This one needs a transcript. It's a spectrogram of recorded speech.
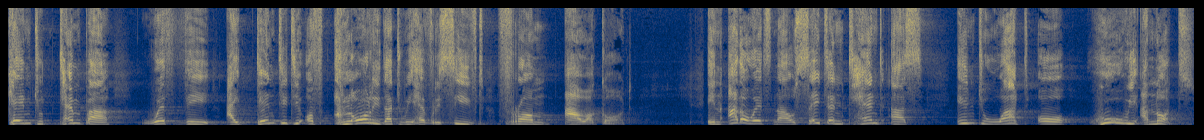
came to temper with the identity of glory that we have received from our God. In other words, now Satan turned us into what or who we are not.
